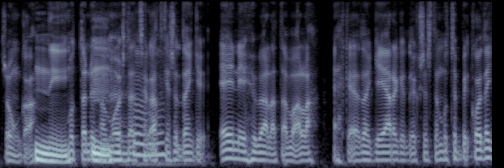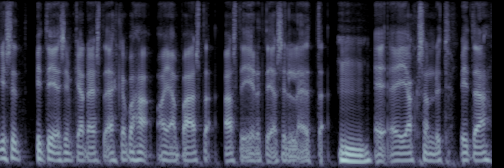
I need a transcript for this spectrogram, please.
sunkaan. Niin. Mutta nyt mä muistan, että se katkesi jotenkin ei niin hyvällä tavalla. Ehkä jotenkin järkytyksestä, mutta se kuitenkin sit piti esim. kädestä ehkä vähän ajan päästä päästi irti ja silleen, että Mm. ei, ei jaksa nyt pitää.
